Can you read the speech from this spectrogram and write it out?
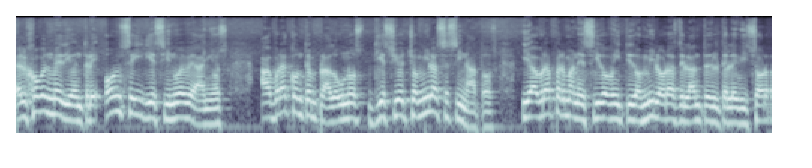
el joven medio entre 11 y 19 años habrá contemplado unos 18.000 asesinatos y habrá permanecido 22.000 horas delante del televisor,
